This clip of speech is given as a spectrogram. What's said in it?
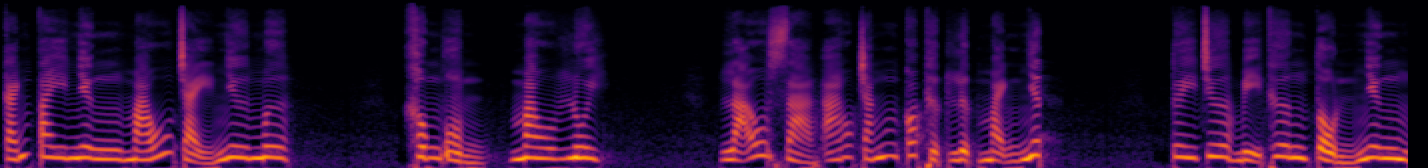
Cánh tay nhưng máu chảy như mưa. Không ổn, mau lui. Lão giả áo trắng có thực lực mạnh nhất. Tuy chưa bị thương tổn nhưng.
